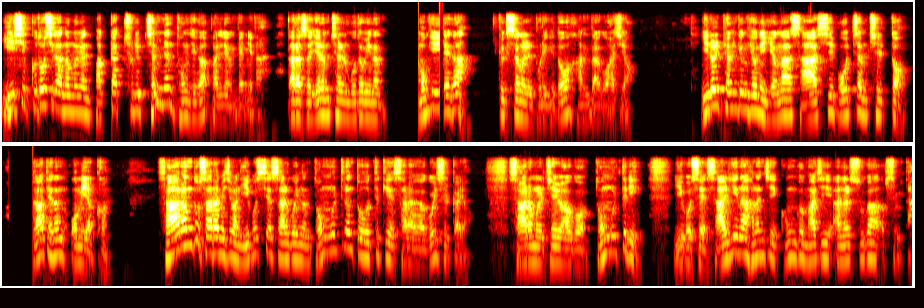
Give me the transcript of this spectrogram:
29도씨가 넘으면 바깥 출입 전면 통제가 발령됩니다. 따라서 여름철 무더위는 모기 때가 극성을 부리기도 한다고 하지요. 1월 평균 기온이 영하 45.7도가 되는 오미야콘. 사람도 사람이지만 이곳에 살고 있는 동물들은 또 어떻게 살아가고 있을까요? 사람을 제외하고 동물들이 이곳에 살기나 하는지 궁금하지 않을 수가 없습니다.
